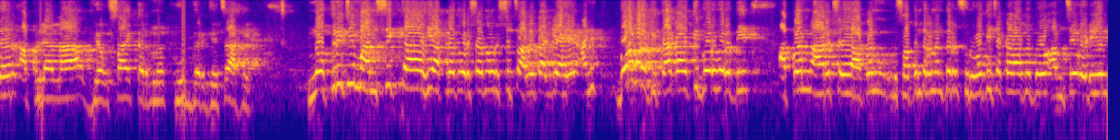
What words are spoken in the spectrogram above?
तर आपल्याला व्यवसाय करणं खूप गरजेचं आहे. नोकरीची मानसिकता ही आपल्यात वर्षानुवर्ष चालत आली आहे. आणि बरोबर होती त्या काळात ती बरोबर होती आपण आरक्षण आपण स्वातंत्र्यानंतर सुरुवातीच्या काळात होतो. आमचे वडील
